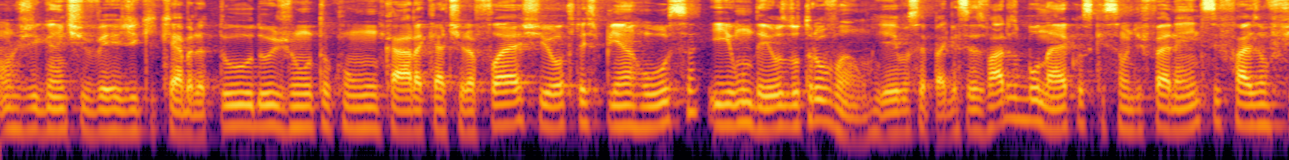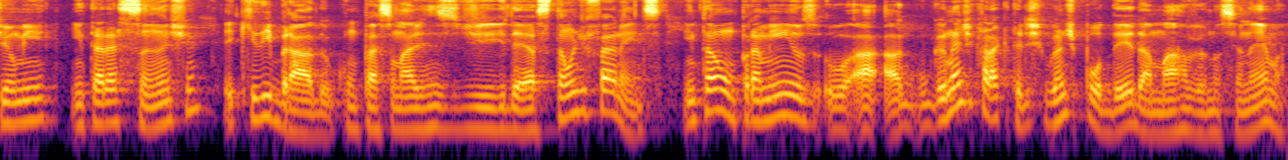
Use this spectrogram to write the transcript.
um gigante verde que quebra tudo, junto com um cara que atira flash e outra espiã russa e um deus do trovão. E aí você pega esses vários bonecos que são diferentes e faz um filme interessante, equilibrado, com personagens de ideias tão diferentes. Então, para mim, os, a, a grande característica, o grande poder da Marvel no cinema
